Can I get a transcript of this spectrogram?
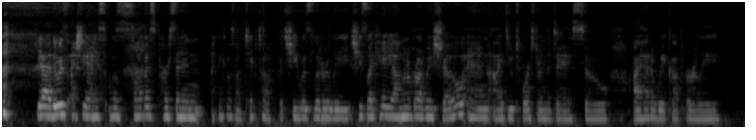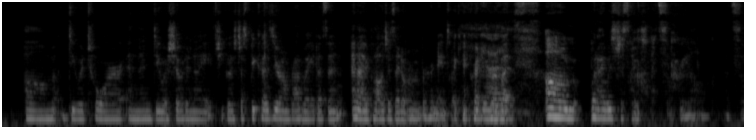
Yeah, there was actually I was saw this person. I think it was on TikTok, but she was literally she's like, "Hey, I'm on a Broadway show and I do tours during the day, so I had to wake up early, um, do a tour, and then do a show tonight." She goes, "Just because you're on Broadway doesn't." And I apologize, I don't remember her name, so I can't credit her. But um, but I was just like, "Oh, that's so real. That's so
